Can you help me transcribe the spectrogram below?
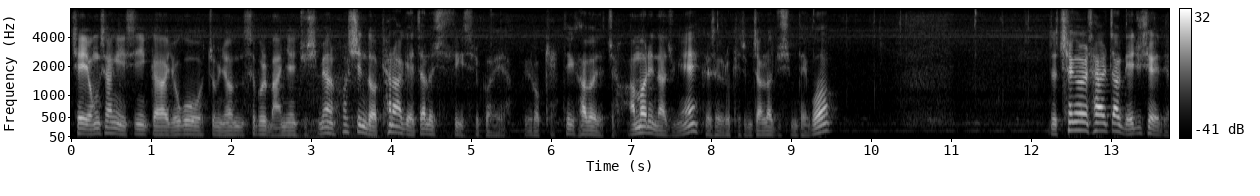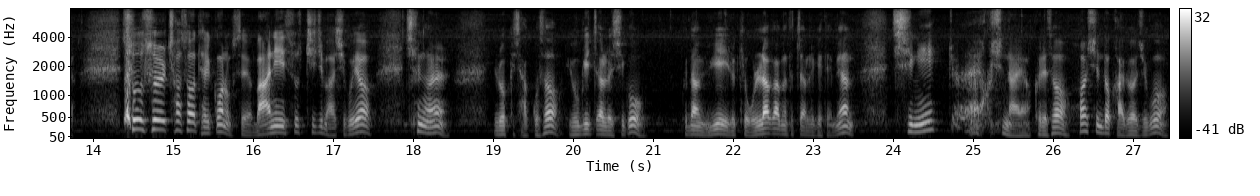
제 영상에 있으니까 요거 좀 연습을 많이 해주시면 훨씬 더 편하게 잘라주실 수 있을 거예요. 이렇게 되게 가벼워졌죠. 앞머리 나중에 그래서 이렇게 좀 잘라주시면 되고 층을 살짝 내주셔야 돼요. 숱을 쳐서 될 건 없어요. 많이 숱 치지 마시고요. 층을 이렇게 잡고서 여기 자르시고 그 다음 위에 이렇게 올라가면서 자르게 되면 층이 조금씩 나요. 그래서 훨씬 더 가벼워지고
